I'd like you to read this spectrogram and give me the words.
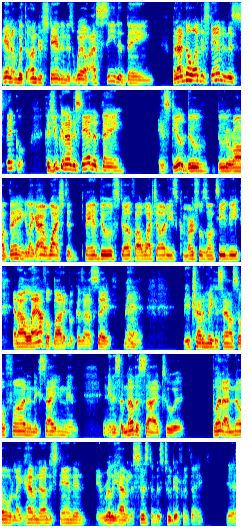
and with the understanding as well. I see the thing, but I know understanding is fickle because you can understand a thing and still do do the wrong thing. Like I watch the FanDuel stuff, I watch all these commercials on TV, and I'll laugh about it because I'll say, man, they try to make it sound so fun and exciting, and and it's another side to it. But I know like having the understanding and really having a system is two different things. Yeah.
